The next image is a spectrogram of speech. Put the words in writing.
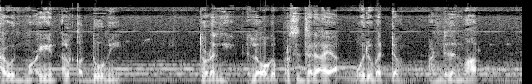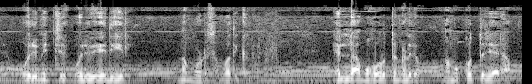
ഔൻ മൊയ്ൻ അൽ ഖദ്ദൂമി തുടങ്ങി ലോകപ്രസിദ്ധരായ ഒരുപറ്റം പണ്ഡിതന്മാർ ഒരുമിച്ച് ഒരു വേദിയിൽ നമ്മോട് സംവദിക്കുന്നു. എല്ലാ മുഹൂർത്തങ്ങളിലും നമുക്കൊത്തുചേരാം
